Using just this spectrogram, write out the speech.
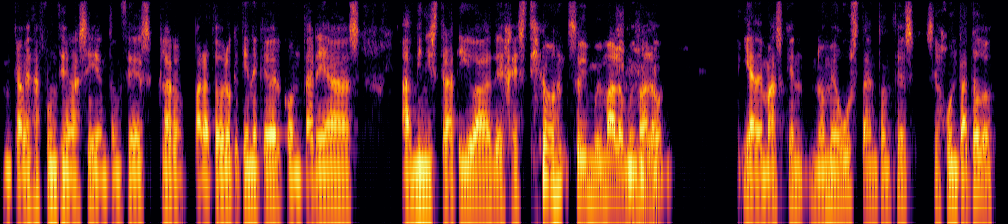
mi cabeza funciona así. Entonces, claro, para todo lo que tiene que ver con tareas administrativas de gestión, soy muy malo, muy malo. Y además que no me gusta, entonces se junta todo.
